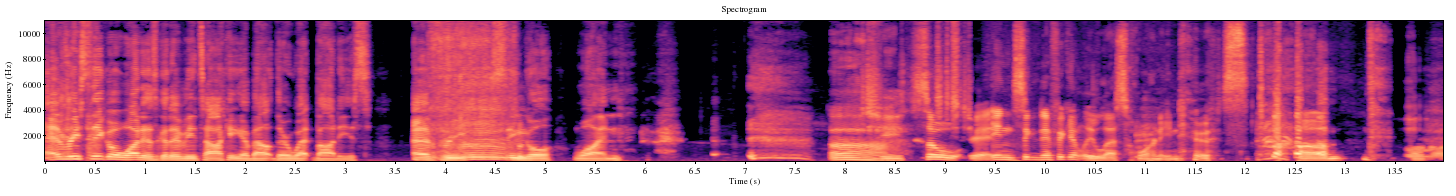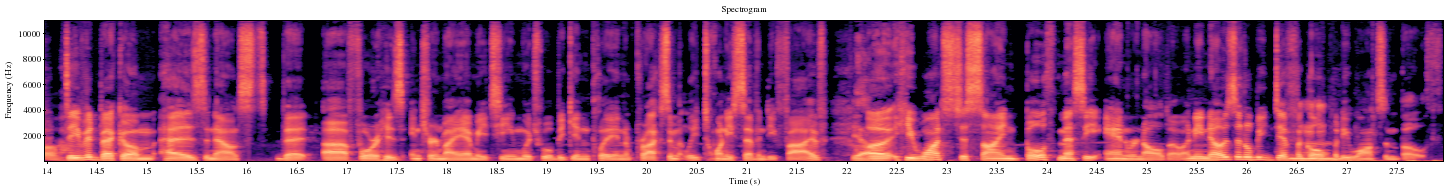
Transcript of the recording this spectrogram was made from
Every single one is going to be talking about their wet bodies. Every single one. Ah, Jeez, so shit. in significantly less horny news, um, oh. David Beckham has announced that uh, for his Inter Miami team, which will begin play in approximately 2075, Yeah. uh, he wants to sign both Messi and Ronaldo, and he knows it'll be difficult, Mm. but he wants them both.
